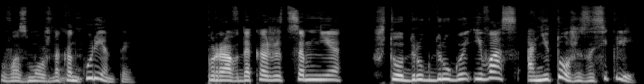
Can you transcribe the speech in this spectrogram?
Возможно, конкуренты. Правда, кажется мне, что друг друга и вас они тоже засекли.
